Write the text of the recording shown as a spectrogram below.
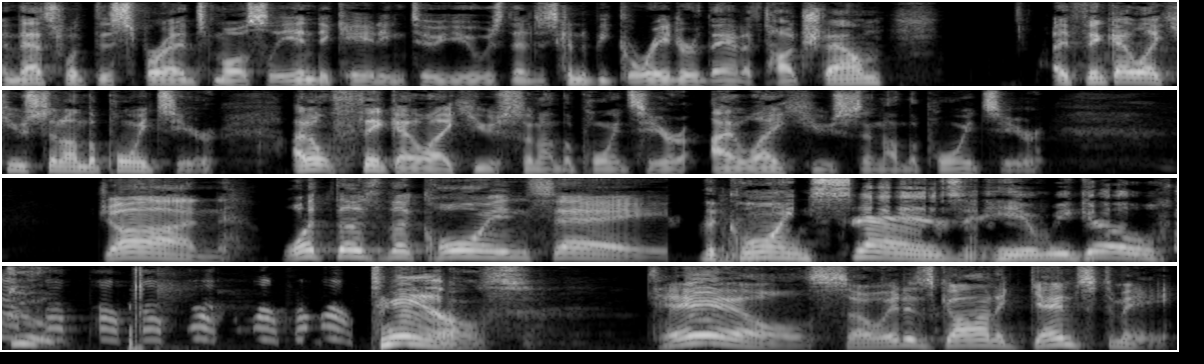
And that's what this spread's mostly indicating to you is that it's going to be greater than a touchdown. I think I like Houston on the points here. I don't think I like Houston on the points here. I like Houston on the points here. John, what does the coin say? The coin says, here we go. Tails. Tails. So it has gone against me.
